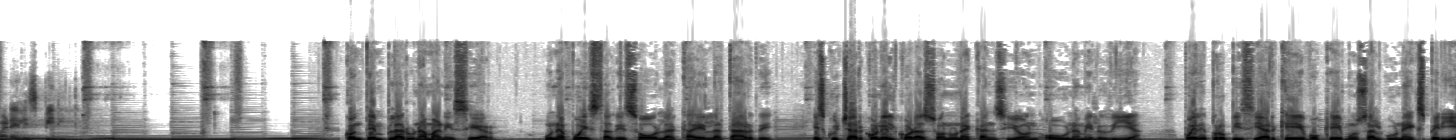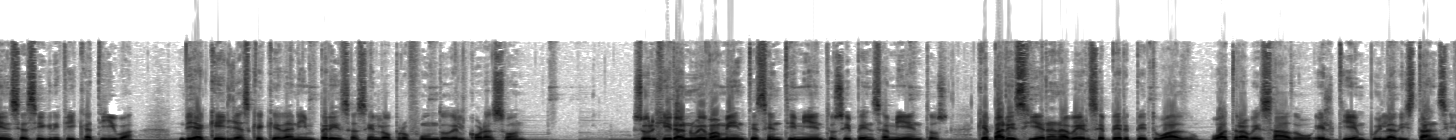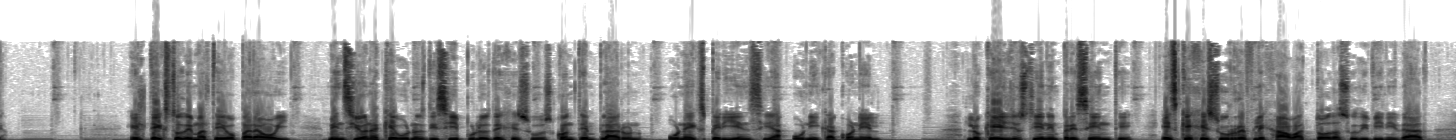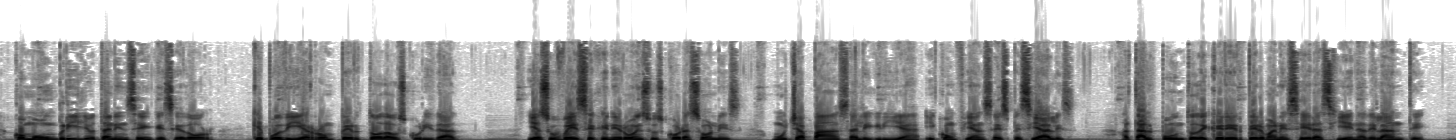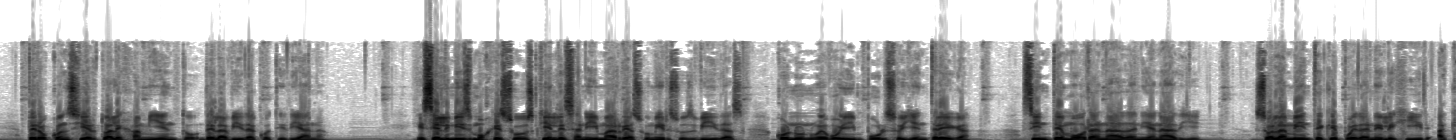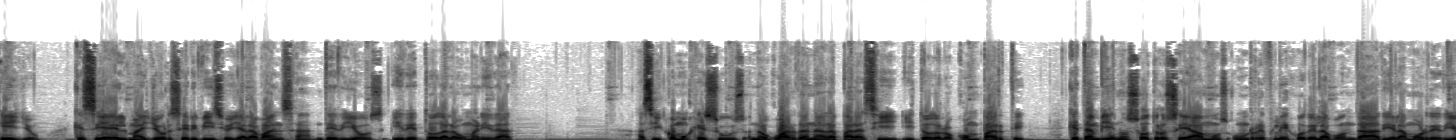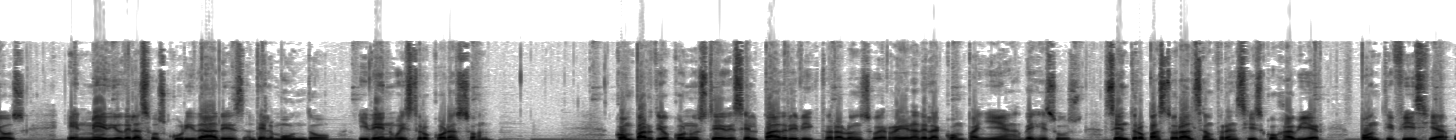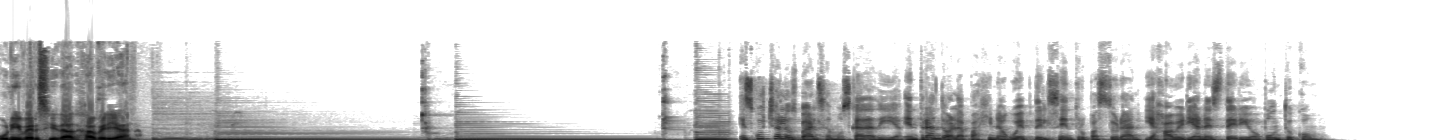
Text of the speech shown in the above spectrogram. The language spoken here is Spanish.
Para el Espíritu. Contemplar un amanecer, una puesta de sol a caer la tarde, escuchar con el corazón una canción o una melodía, puede propiciar que evoquemos alguna experiencia significativa de aquellas que quedan impresas en lo profundo del corazón. Surgirán nuevamente sentimientos y pensamientos que parecieran haberse perpetuado o atravesado el tiempo y la distancia. El texto de Mateo para hoy menciona que unos discípulos de Jesús contemplaron una experiencia única con Él. Lo que ellos tienen presente es que Jesús reflejaba toda su divinidad como un brillo tan enseguecedor que podía romper toda oscuridad, y a su vez se generó en sus corazones mucha paz, alegría y confianza especiales, a tal punto de querer permanecer así en adelante, pero con cierto alejamiento de la vida cotidiana. Es el mismo Jesús quien les anima a reasumir sus vidas con un nuevo impulso y entrega, sin temor a nada ni a nadie, solamente que puedan elegir aquello que sea el mayor servicio y alabanza de Dios y de toda la humanidad. Así como Jesús no guarda nada para sí y todo lo comparte, que también nosotros seamos un reflejo de la bondad y el amor de Dios en medio de las oscuridades del mundo y de nuestro corazón. Compartió con ustedes el Padre Víctor Alonso Herrera de la Compañía de Jesús, Centro Pastoral San Francisco Javier, Pontificia Universidad Javeriana. Escucha los bálsamos cada día entrando a la página web del Centro Pastoral y a javerianestereo.com.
